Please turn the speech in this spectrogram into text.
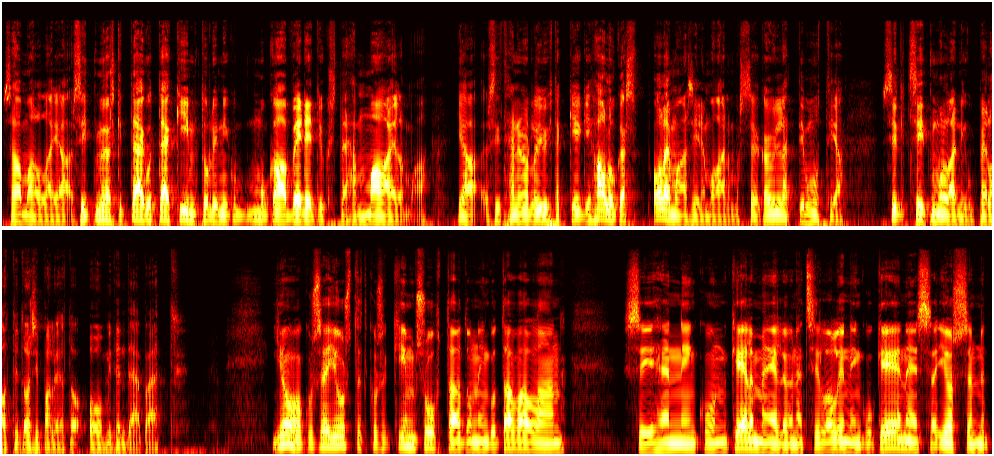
samalla. Ja sitten myöskin tämä, kun tämä Kim tuli niinku mukaan vedetyksi tähän maailmaan, ja sitten hän oli yhtäkkiäkin halukas olemaan siinä maailmassa, joka yllätti mut, ja sitten sit mulla niinku pelotti tosi paljon, että oo, miten tämä päättyy. Joo, kun se just, että kun se Kim suhtautui niinku tavallaan siihen niin kuin kelmeilyyn, että sillä oli niin kuin geeneissä, jos se nyt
